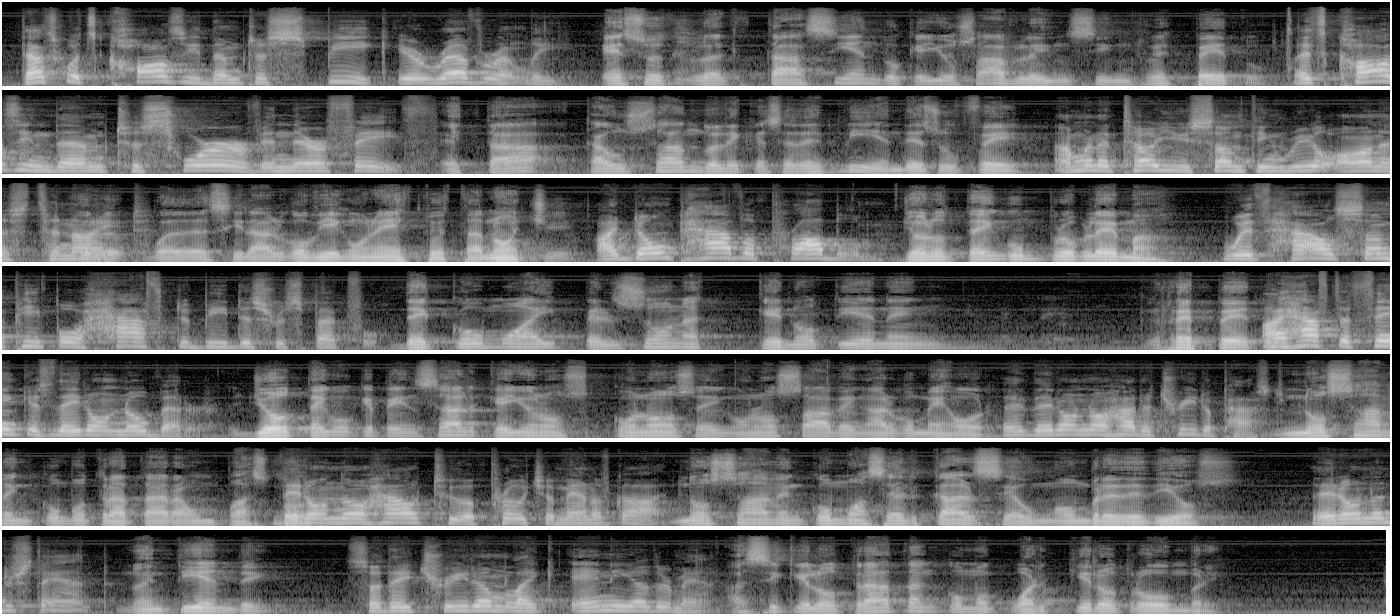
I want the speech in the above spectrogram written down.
That's what's causing them to speak irreverently. Eso es lo que está haciendo que ellos hablen sin respeto. It's causing them to swerve in their faith. Está causándole que se desvíen de su fe. I'm going to tell you something real honest tonight. voy a decir algo bien honesto esta noche. I don't have a problem Yo no tengo un problema with how some people have to be disrespectful. de cómo hay personas que no tienen respeto. I have to think is they don't know better. Yo tengo que pensar que ellos no conocen o no saben algo mejor. They, they don't know how to treat a pastor. No saben cómo tratar a un They pastor. don't know how to approach a man of God. No saben cómo acercarse a un hombre de Dios. They don't understand. No entienden. So they treat him like any other man. Así que lo tratan como cualquier otro hombre.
